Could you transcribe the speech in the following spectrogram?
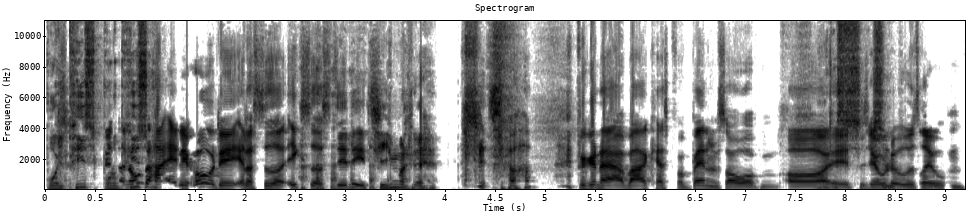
Bruger I pisk? hvis Bruger der du er nogen, der har ADHD, eller sidder, ikke sidder stille i timerne, så begynder jeg bare at kaste forbandelse over dem, og er øh, djævleuddrive dem.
